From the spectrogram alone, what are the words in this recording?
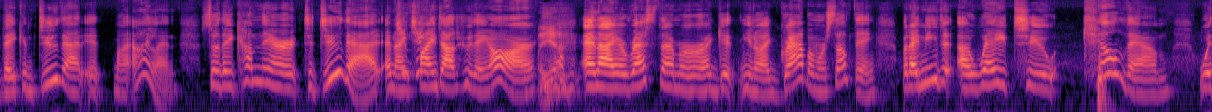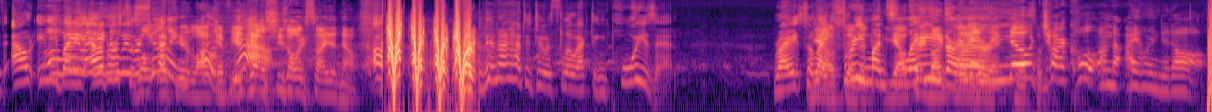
they can do that at my island. So they come there to do that, and I find out who they are, Yeah. and I arrest them or I get you know I grab them or something. But I need a way to kill them without anybody wait, wait, ever we Well, suspecting. if you're like, Oh, if you, yeah. yeah, she's all excited now. Then I had to do a slow acting poison. Right? So Yeah, like so three, that- months, yeah, three months later. later, And it no hits charcoal on the island at all.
